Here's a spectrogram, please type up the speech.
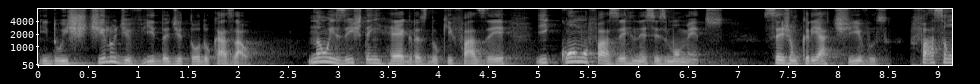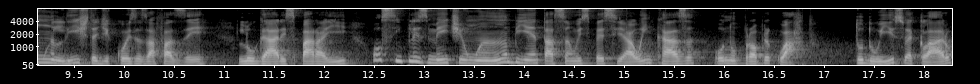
e do estilo de vida de todo o casal. Não existem regras do que fazer e como fazer nesses momentos. Sejam criativos, façam uma lista de coisas a fazer, lugares para ir ou simplesmente uma ambientação especial em casa ou no próprio quarto. Tudo isso, é claro,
